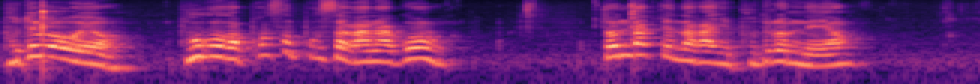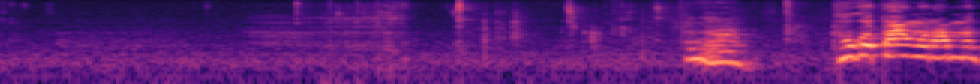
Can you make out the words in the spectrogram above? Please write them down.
부드러워요. 북어가 퍽석퍽석 안 하고 쫀득쫀득하니 부드럽네요. 음, 북어탕으로 한번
